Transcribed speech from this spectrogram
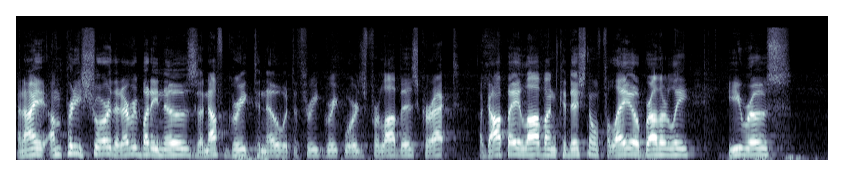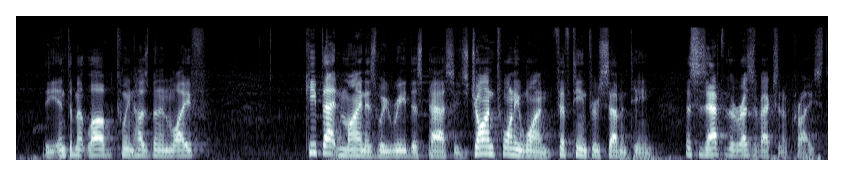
And I, I'm pretty sure that everybody knows enough Greek to know what the three Greek words for love is, correct? Agape, love, unconditional, phileo, brotherly, eros, the intimate love between husband and wife. Keep that in mind as we read this passage. John 21, 15 through 17. This is after the resurrection of Christ.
